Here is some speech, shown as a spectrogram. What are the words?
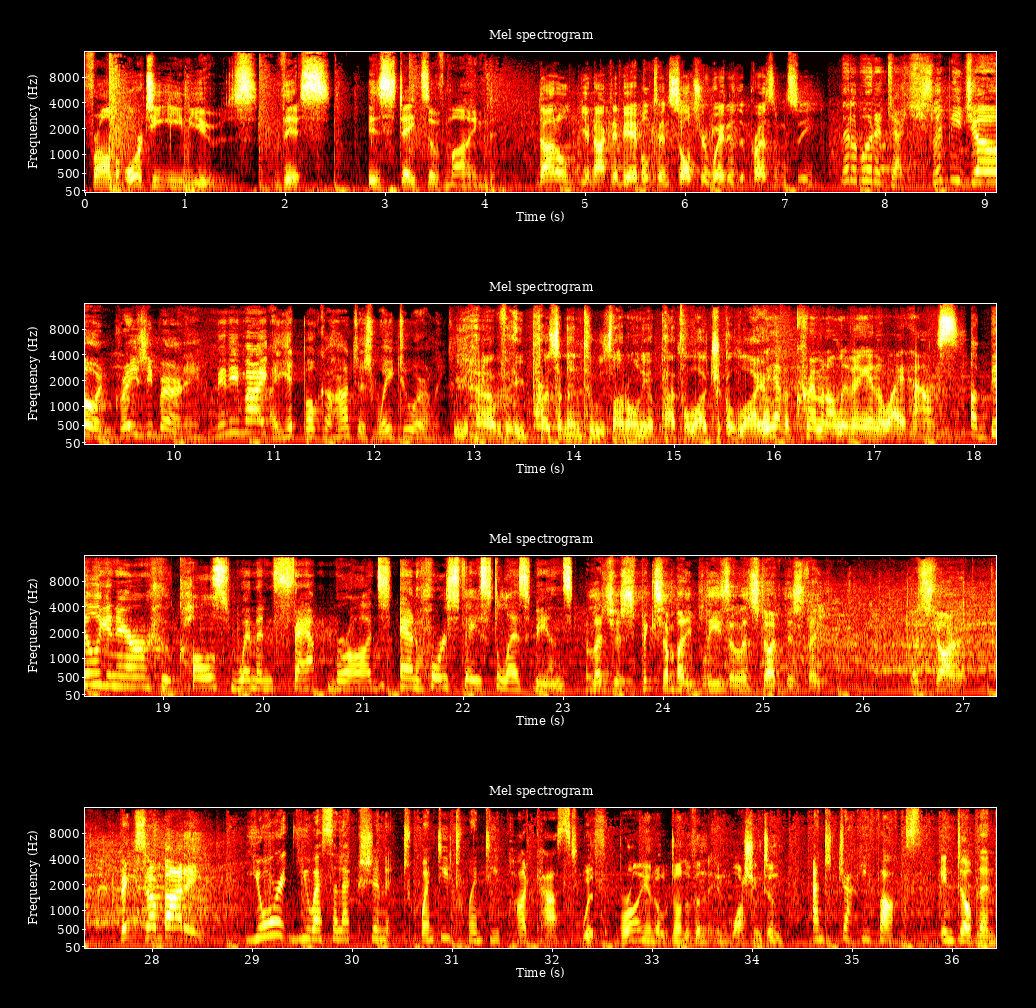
From RTE News, this is States of Mind. Donald, you're not going to be able to insult your way to the presidency. Little Buddha touch, Sleepy Joe and Crazy Bernie. Mini Mike. I hit Pocahontas way too early. We have a president who is not only a pathological liar. We have a criminal living in the White House. A billionaire who calls women fat broads and horse faced lesbians. Let's just pick somebody, please, and let's start this thing. Let's start it. Pick somebody. Your US Election 2020 podcast with Brian O'Donovan in Washington and Jackie Fox in Dublin.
